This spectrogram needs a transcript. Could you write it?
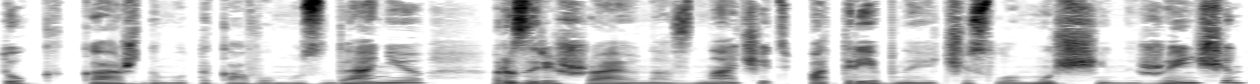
то к каждому таковому зданию разрешаю назначить потребное число мужчин и женщин,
